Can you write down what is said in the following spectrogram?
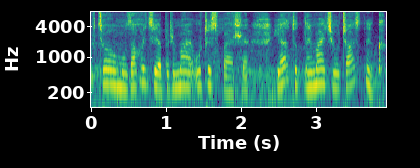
В цьому заході я приймаю участь вперше. Я тут найменший учасник,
